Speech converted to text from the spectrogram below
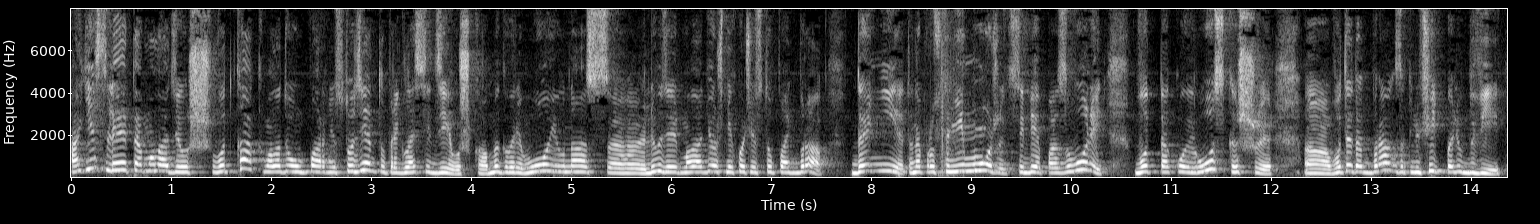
А если это молодежь? Вот как молодому парню, студенту пригласить девушку? А мы говорим, ой, у нас э, люди, молодежь не хочет вступать в брак. Да нет, она просто не может себе позволить вот такой роскоши, э, вот этот брак заключить по любви.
